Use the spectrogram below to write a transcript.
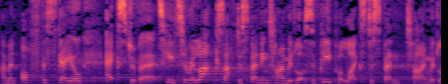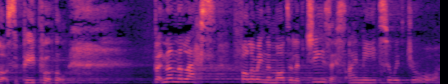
I'm an off the scale extrovert who, to relax after spending time with lots of people, likes to spend time with lots of people. but nonetheless, following the model of Jesus, I need to withdraw.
